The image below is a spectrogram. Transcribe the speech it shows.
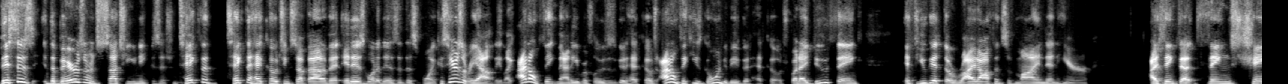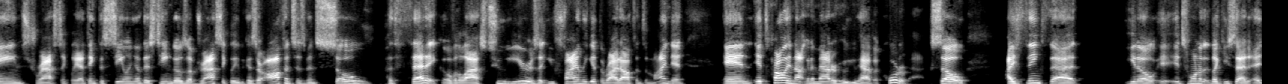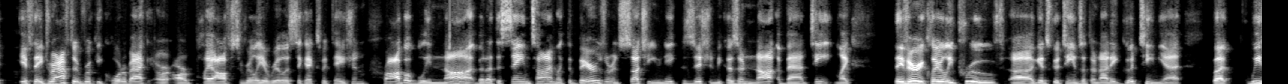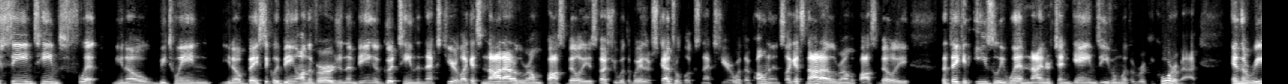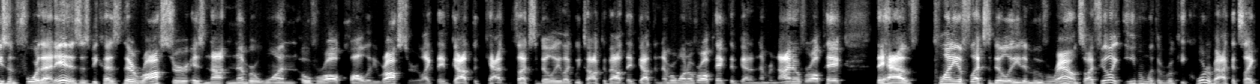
this is the Bears are in such a unique position. Take the take the head coaching stuff out of it. It is what it is at this point. Because here's the reality: like I don't think Matt Eberflus is a good head coach. I don't think he's going to be a good head coach. But I do think if you get the right offensive mind in here I think that things change drastically. I think the ceiling of this team goes up drastically because their offense has been so pathetic over the last two years that you finally get the right offensive mind in. And it's probably not going to matter who you have at quarterback. So I think that, you know, it, it's one of the, like you said, it, if they draft a rookie quarterback, are, are playoffs really a realistic expectation? Probably not. But at the same time, like the Bears are in such a unique position because they're not a bad team. Like they very clearly proved uh, against good teams that they're not a good team yet. But we've seen teams flip, you know, between, you know, basically being on the verge and then being a good team the next year. Like it's not out of the realm of possibility, especially with the way their schedule looks next year with opponents. Like it's not out of the realm of possibility that they could easily win nine or 10 games, even with a rookie quarterback. And the reason for that is is because their roster is not number one overall quality roster. Like they've got the cap flexibility, like we talked about. They've got the number one overall pick. They've got a number nine overall pick. They have plenty of flexibility to move around. So I feel like even with a rookie quarterback, it's like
